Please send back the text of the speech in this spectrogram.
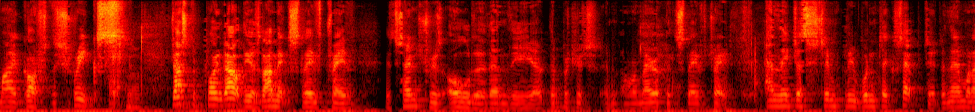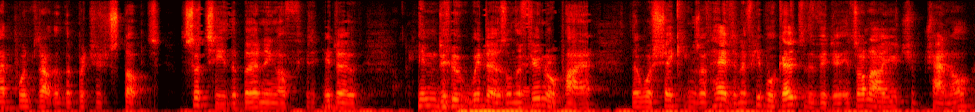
my gosh, the shrieks. Just to point out, the Islamic slave trade is centuries older than the uh, the British or American slave trade, and they just simply wouldn't accept it. And then when I pointed out that the British stopped Suttee, the burning of Hindu, Hindu widows on the yeah. funeral pyre, there were shakings of head. And if people go to the video, it's on our YouTube channel.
